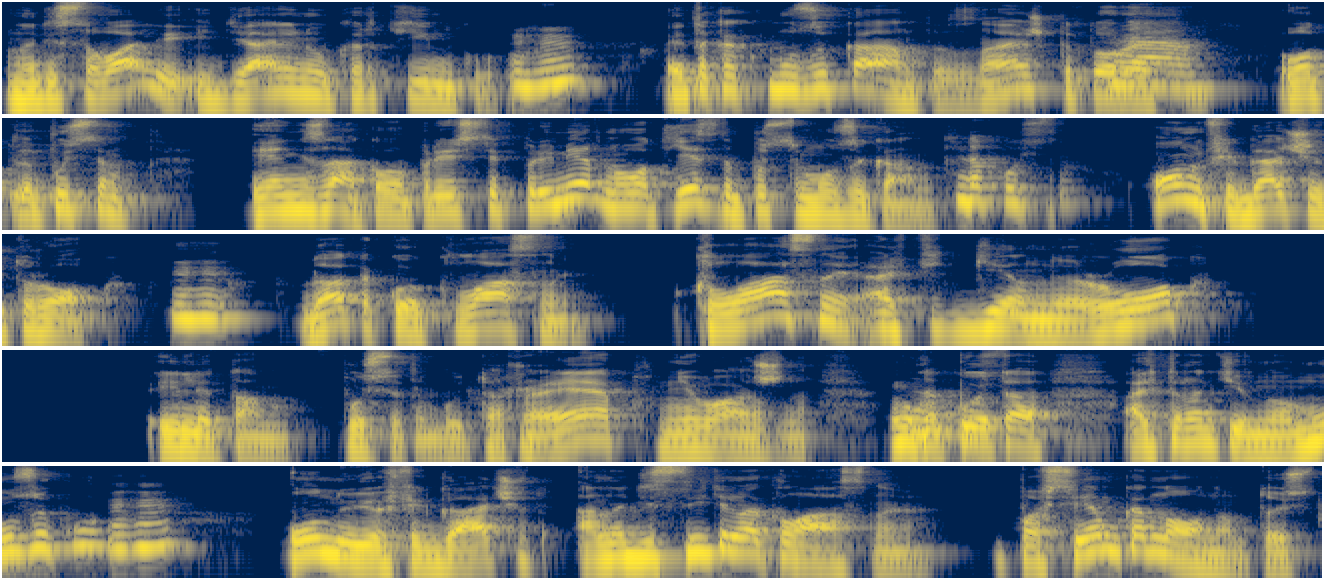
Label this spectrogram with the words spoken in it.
нарисовали идеальную картинку. Мгм. Это как музыканты, знаешь, которые... Да, Вот, допустим, я не знаю, кого привести в пример, но вот есть, допустим, музыкант. допустим. Он фигачит рок, Мгм. да, такой классный. Классный, офигенный рок, или там, пусть это будет рэп, неважно, ну, какую-то альтернативную музыку, Мгм. он ее фигачит, она действительно классная. По всем канонам. То есть,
